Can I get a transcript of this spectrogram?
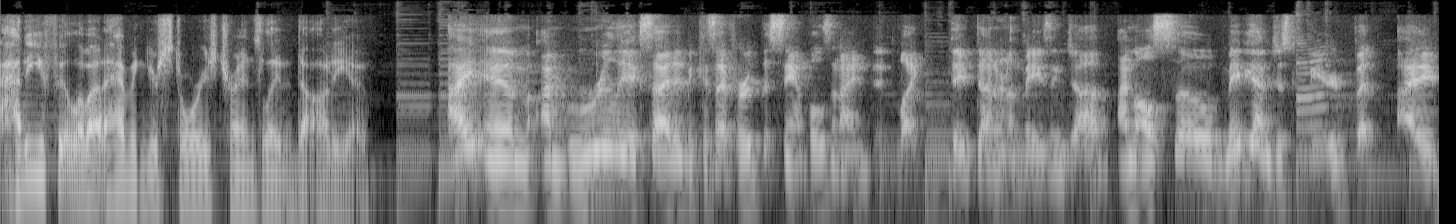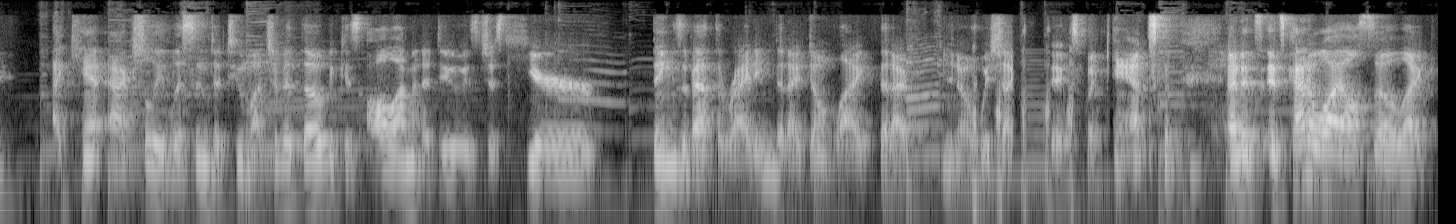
how do you feel about having your stories translated to audio? I am I'm really excited because I've heard the samples and I like they've done an amazing job. I'm also maybe I'm just weird, but I I can't actually listen to too much of it though because all I'm going to do is just hear things about the writing that I don't like that I you know wish I could fix but can't. and it's it's kind of why also like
